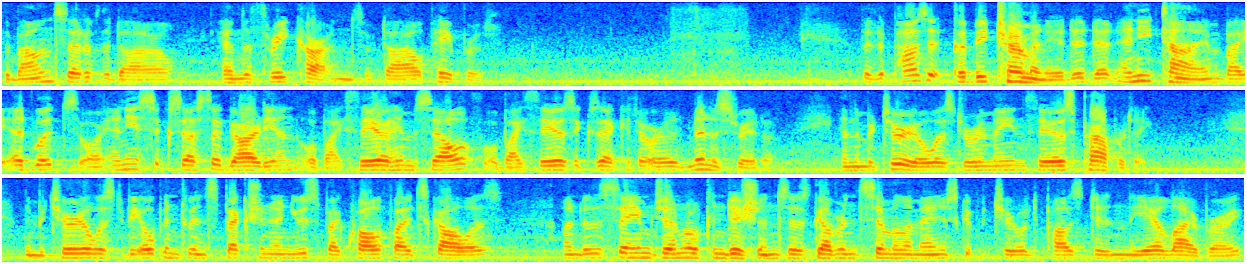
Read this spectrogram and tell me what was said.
the bound set of the dial and the three cartons of dial papers. The deposit could be terminated at any time by Edwards or any successor guardian or by Thayer himself or by Thayer's executor or administrator and the material was to remain Thayer's property. The material was to be open to inspection and use by qualified scholars under the same general conditions as governed similar manuscript material deposited in the Yale Library,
